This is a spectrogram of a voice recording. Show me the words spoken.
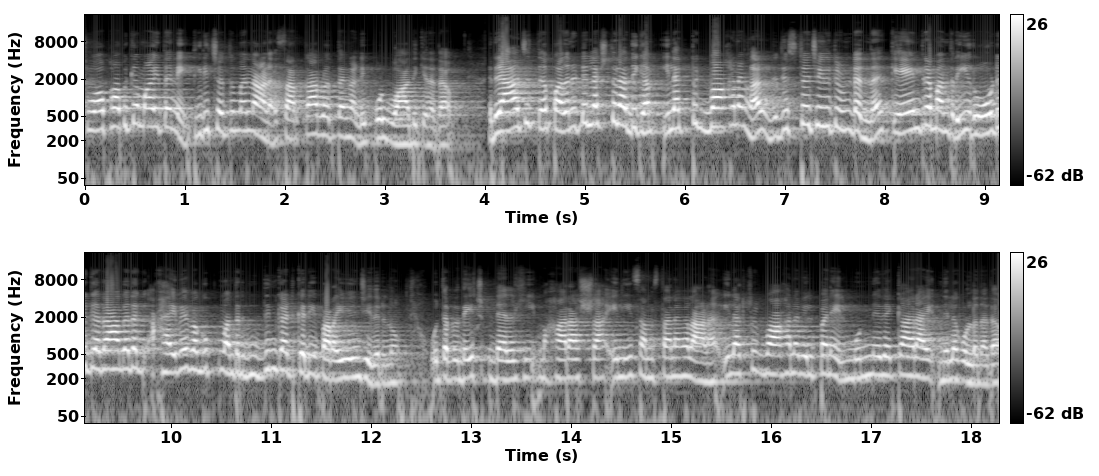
സ്വാഭാവികമായി തന്നെ തിരിച്ചെത്തുമെന്നാണ് സർക്കാർ വൃത്തങ്ങൾ ഇപ്പോൾ വാദിക്കുന്നത്. രാജ്യത്ത് പതിനെട്ട് ലക്ഷത്തിലധികം ഇലക്ട്രിക് വാഹനങ്ങൾ രജിസ്റ്റർ ചെയ്തിട്ടുണ്ടെന്ന് കേന്ദ്രമന്ത്രി റോഡ് ഗതാഗത ഹൈവേ വകുപ്പ് മന്ത്രി നിതിൻ ഗഡ്കരി പറയുകയും ചെയ്തിരുന്നു. ഉത്തർപ്രദേശ് ഡൽഹി മഹാരാഷ്ട്ര എന്നീ സംസ്ഥാനങ്ങളാണ് ഇലക്ട്രിക് വാഹന വിൽപ്പനയിൽ മുൻനിരക്കാരായി നിലകൊള്ളുന്നത്.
